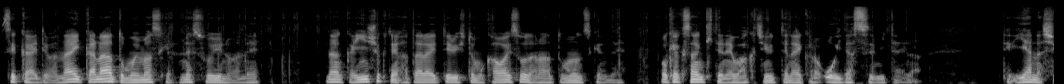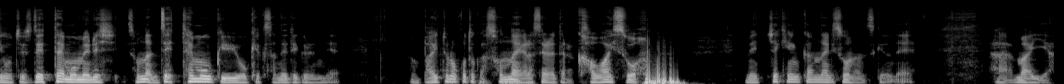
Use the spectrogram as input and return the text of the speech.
世界ではないかなと思いますけどね、そういうのはね。なんか飲食店働いてる人もかわいそうだなと思うんですけどね。お客さん来てね、ワクチン打ってないから追い出すみたいな。で嫌な仕事です。絶対揉めるし、そんなん絶対文句言うお客さん出てくるんで、バイトの子とかそんなんやらせられたらかわいそう。めっちゃ喧嘩になりそうなんですけどね。はい、あ、まあいいや。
